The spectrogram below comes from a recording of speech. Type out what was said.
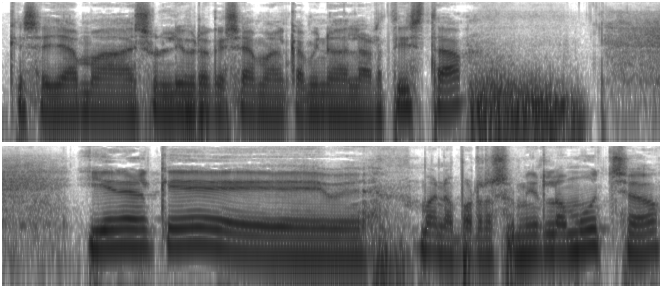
que se llama, es un libro que se llama El Camino del Artista, y en el que, bueno, por resumirlo mucho,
